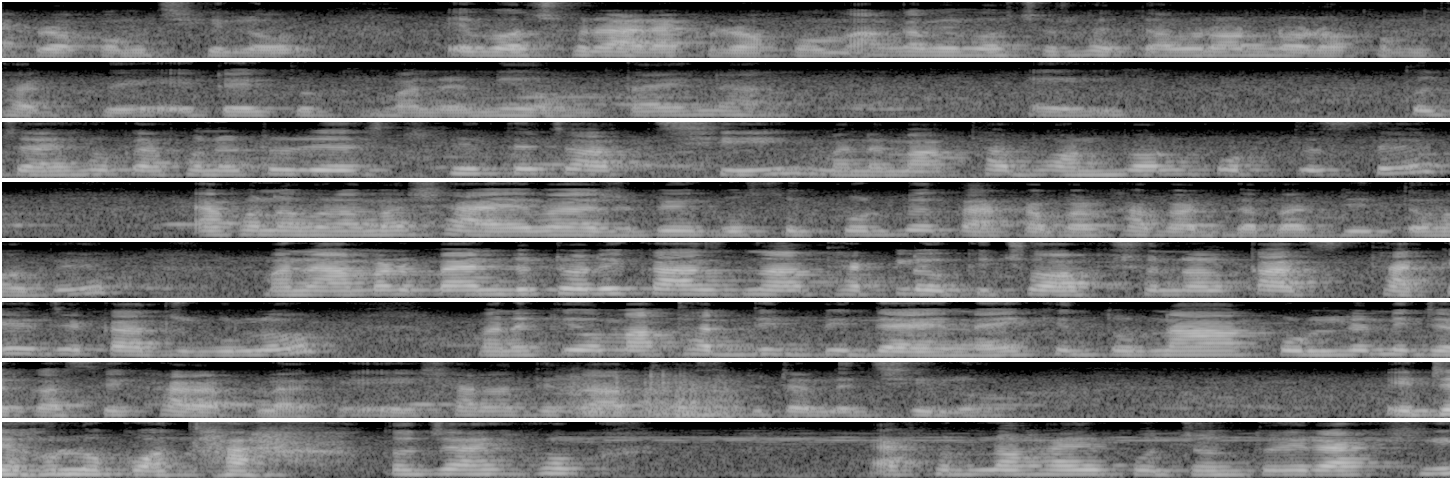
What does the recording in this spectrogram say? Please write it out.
একরকম ছিল, এবছর আর এক রকম। আগামী বছর হয়তো আবার অন্য রকম থাকবে, এটাই তো মানে নিয়ম, তাই না? এই। তো যাই হোক, এখন একটু রেস্ট নিতে চাচ্ছি। মানে মাথা ভন ভন করতেছে। এখন আবার আমার সাহেব আসবে, গোসল করবে, তাকে আবার খাবার দাবার দিতে হবে। মানে আমার ম্যান্ডেটরি কাজ না থাকলেও কিছু অপশনাল কাজ থাকে যে কাজগুলো। মানে কেউ মাথার দিব্যি দেয় নাই, কিন্তু না করলে নিজের কাছে খারাপ লাগে। এই সারাদিন রাত হসপিটালে ছিল। এটা হলো কথা। তো যাই হোক, এখন না হয় পর্যন্তই রাখি।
